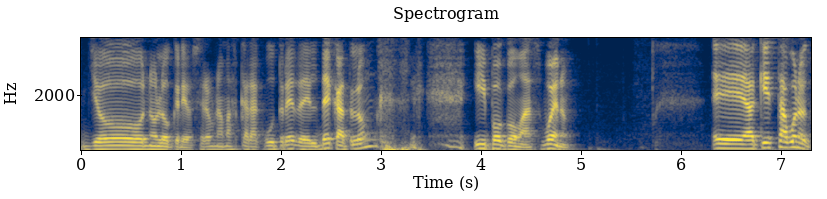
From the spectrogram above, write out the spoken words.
yo no lo creo, será una máscara cutre del Decathlon y poco más. Bueno, eh, aquí está, bueno,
